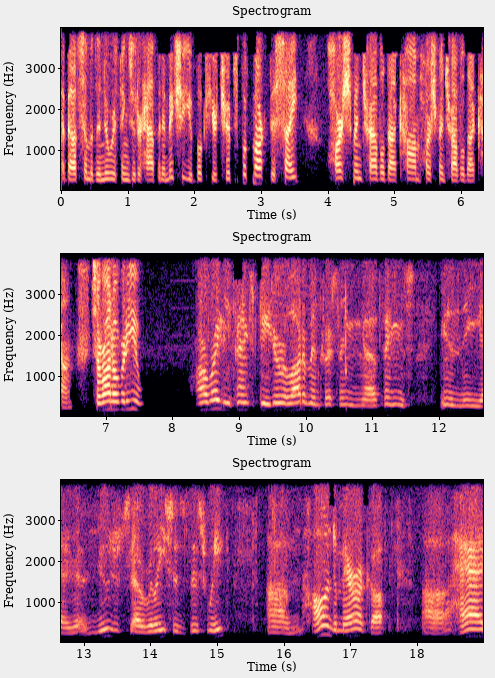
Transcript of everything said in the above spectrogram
about some of the newer things that are happening. Make sure you book your trips. Bookmark the site, harshmantravel.com, harshmantravel.com. So, Ron, over to you. All righty. Thanks, Peter. A lot of interesting uh, things in the uh, news uh, releases this week. Um, Holland America uh, had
